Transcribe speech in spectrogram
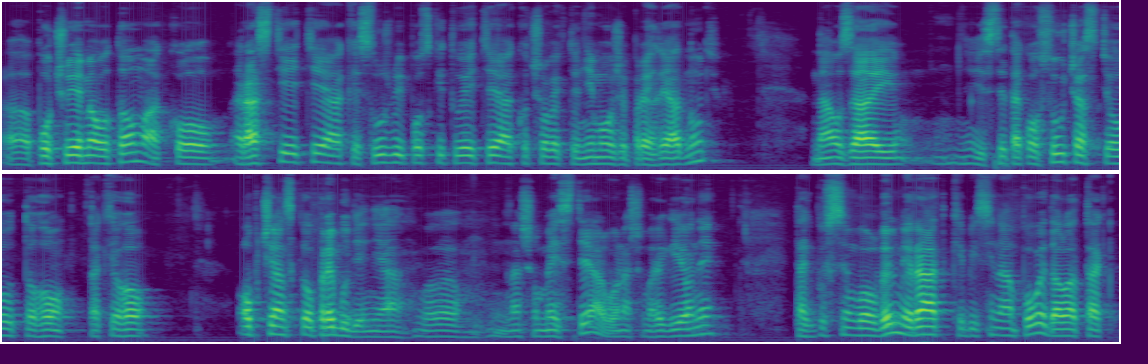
Počujeme o tom, ako rastiete, aké služby poskytujete, ako človek to nemôže prehliadnúť. Naozaj ste takou súčasťou toho takého občianského prebudenia v našom meste alebo v našom regióne, tak by som bol veľmi rád, keby si nám povedala tak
